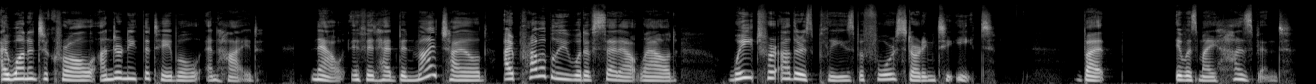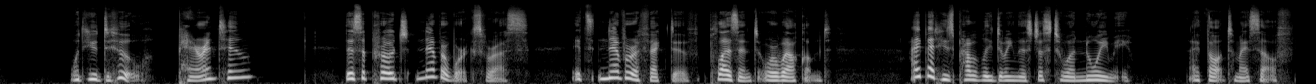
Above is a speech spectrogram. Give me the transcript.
I wanted to crawl underneath the table and hide. Now, if it had been my child, I probably would have said out loud, Wait for others, please, before starting to eat. But it was my husband. What do you do? Parent him? This approach never works for us. It's never effective, pleasant, or welcomed. I bet he's probably doing this just to annoy me, I thought to myself.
